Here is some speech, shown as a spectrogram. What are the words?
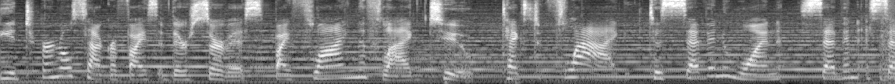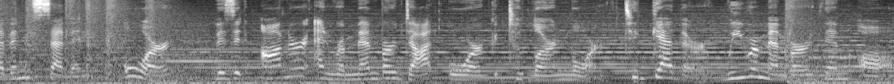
the eternal sacrifice of their service by flying the flag too. Text FLAG to 71777 or visit honorandremember.org to learn more. Together, we remember them all.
